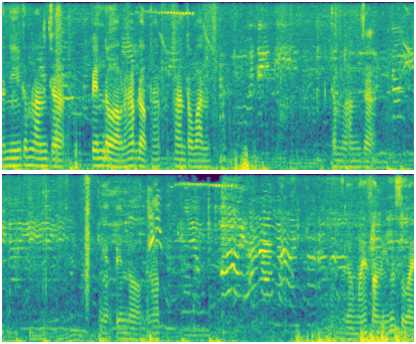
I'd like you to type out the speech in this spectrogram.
อันนี้กำลังจะเป็นดอกนะครับ ดอกทานตะวันกำลังจะเนี่ยเป็นดอกนะครับดอกไม้ฝั่งนี้ก็สวย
